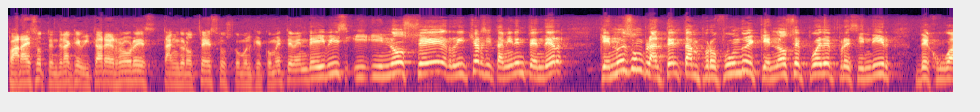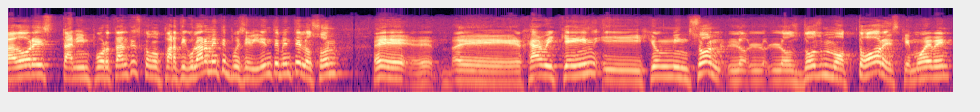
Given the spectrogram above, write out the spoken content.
Para eso tendrá que evitar errores tan grotescos como el que comete Ben Davis. Y, no sé, Richard, si también entender que no es un plantel tan profundo y que no se puede prescindir de jugadores tan importantes como particularmente, pues evidentemente lo son eh, eh, eh, Harry Kane y Hyun Min Son, los dos motores que mueven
